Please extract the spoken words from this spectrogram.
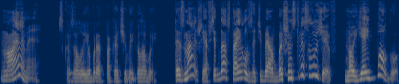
Но, Эми, — сказал ее брат, покачивая головой, — ты знаешь, я всегда стоял за тебя в большинстве случаев, но, ей-богу,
